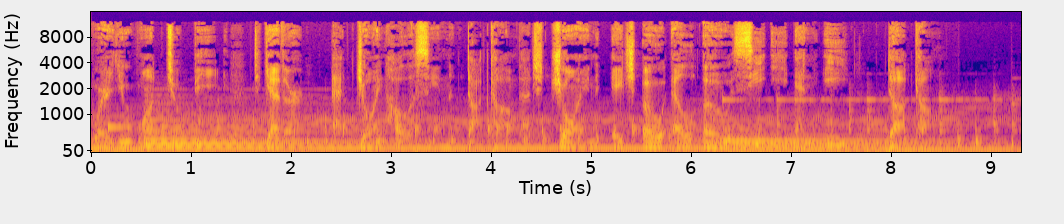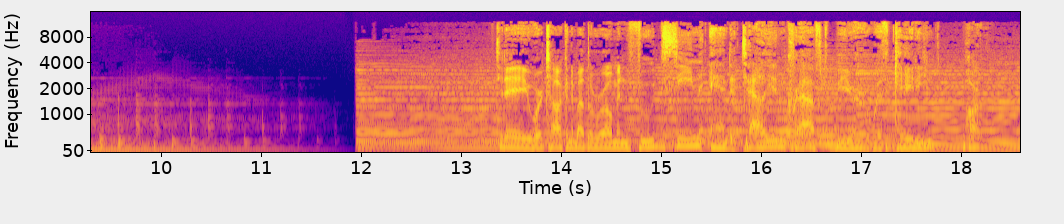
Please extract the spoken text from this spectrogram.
where you want to be together at joinholocene.com. That's join, H O L O C E N E.com. Today, we're talking about the Roman food scene and Italian craft beer with Katie Parla.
